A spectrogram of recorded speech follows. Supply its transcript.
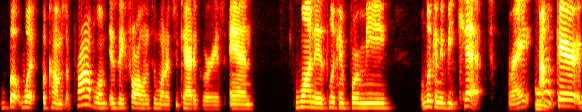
But what becomes a problem is they fall into one or two categories. And one is looking for me, looking to be kept, right? Mm. I don't care if you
